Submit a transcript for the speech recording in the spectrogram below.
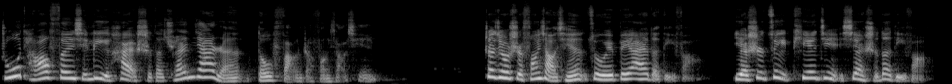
逐条分析利害，使得全家人都防着冯小琴。这就是冯小琴最为悲哀的地方，也是最贴近现实的地方。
